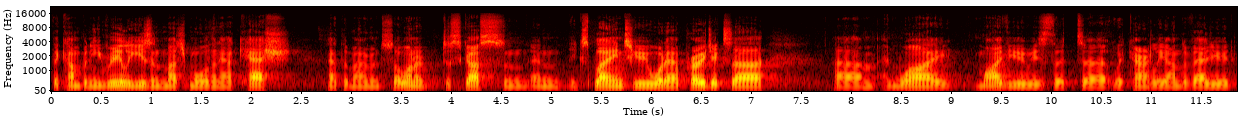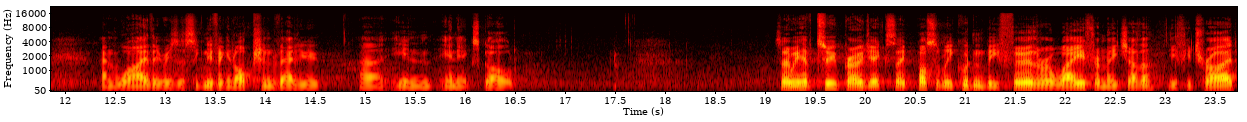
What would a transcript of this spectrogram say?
the company really isn't much more than our cash at the moment. So I want to discuss and, and explain to you what our projects are um, and why my view is that uh, we're currently undervalued and why there is a significant option value uh, in NxGold. So we have two projects. They possibly couldn't be further away from each other if you tried.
